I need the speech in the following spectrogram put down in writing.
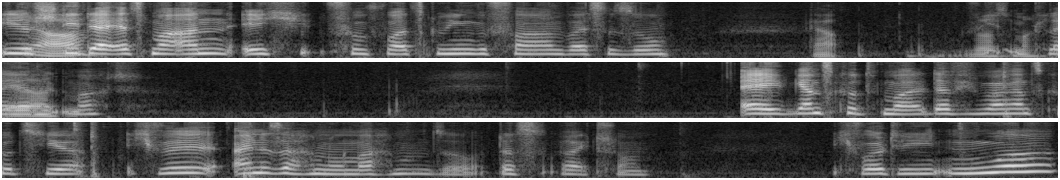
Ihr Ja. steht da erstmal an, ich fünfmal Screen gefahren, weißt du so. ja. Was macht Player er? mitmacht. Ey, ganz kurz mal, darf ich mal ganz kurz hier. Ich will eine Sache nur machen, so, das reicht schon. Ich wollte nur,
